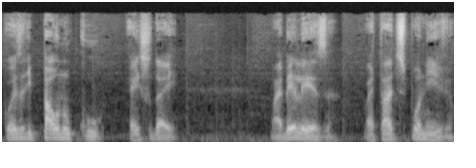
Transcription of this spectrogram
Coisa de pau no cu. É isso daí. Mas beleza, vai estar disponível.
